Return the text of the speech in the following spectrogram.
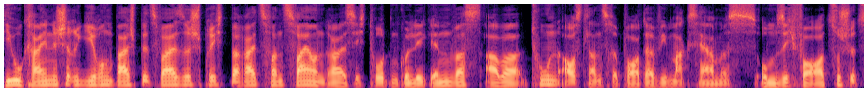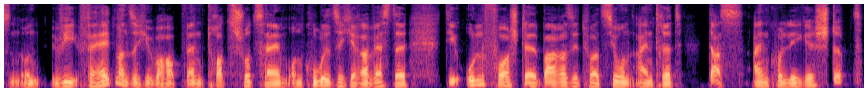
Die ukrainische Regierung beispielsweise spricht bereits von 32 toten KollegInnen. Was aber tun Auslandsreporter wie Max Hermes, um sich vor Ort zu schützen? Und wie verhält man sich überhaupt, wenn trotz Schutzhelm und kugelsicherer Weste die unvorstellbare Situation eintritt, dass ein Kollege stirbt.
